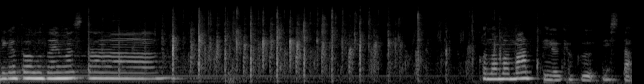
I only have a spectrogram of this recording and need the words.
ありがとうございました。このままっていう曲でした。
